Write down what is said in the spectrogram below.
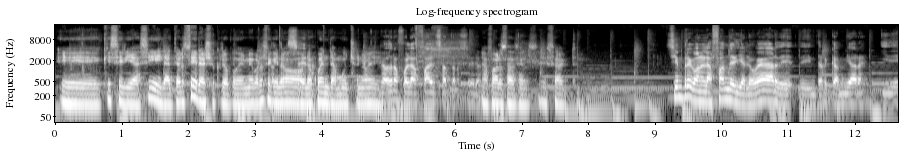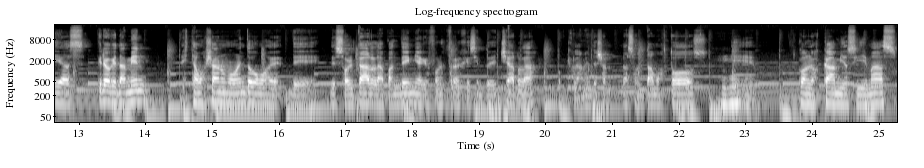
Eh, ¿Qué sería? Sí, la tercera yo creo, porque me parece La que no, no cuenta mucho, ¿no? La otra fue la falsa tercera. la farsa, exacto. Siempre con el afán de dialogar, de, de intercambiar ideas. Creo que también estamos ya en un momento como de, de- de soltar la pandemia, que fue nuestro eje siempre de charla, porque claramente ya la soltamos todos, eh, con los cambios y demás.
